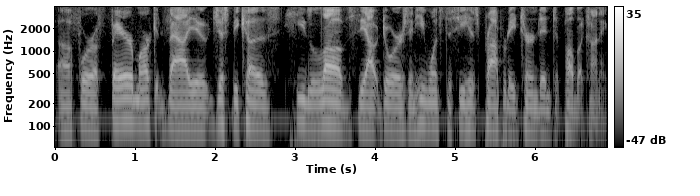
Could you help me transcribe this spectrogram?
uh, for a fair market value just because he loves the outdoors and he wants to see his property turned into public hunting?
